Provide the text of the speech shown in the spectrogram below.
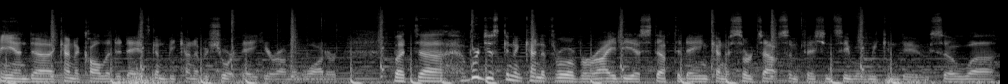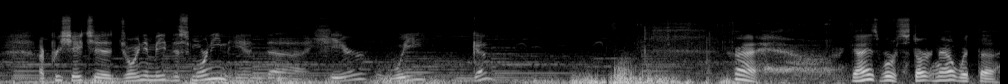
and uh, kind of call it a day. It's going to be kind of a short day here on the water. But uh, we're just going to kind of throw a variety of stuff today and kind of search out some fish and see what we can do. So uh, I appreciate you joining me this morning and uh, here we go. All right, guys, we're starting out with the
